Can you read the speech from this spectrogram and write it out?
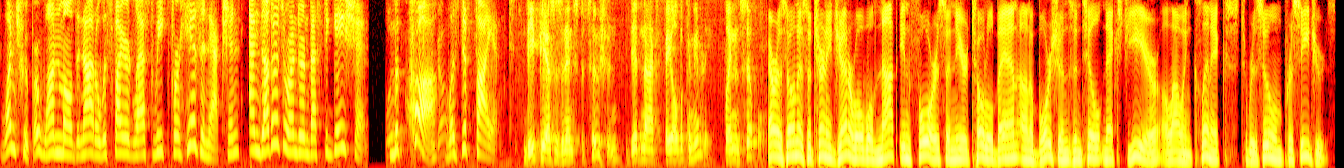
One trooper, Juan Maldonado, was fired last week for his inaction, and others are under investigation. McCraw was defiant. DPS as an institution did not fail the community, plain and simple. Arizona's Attorney General will not enforce a near total ban on abortions until next year, allowing clinics to resume procedures.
